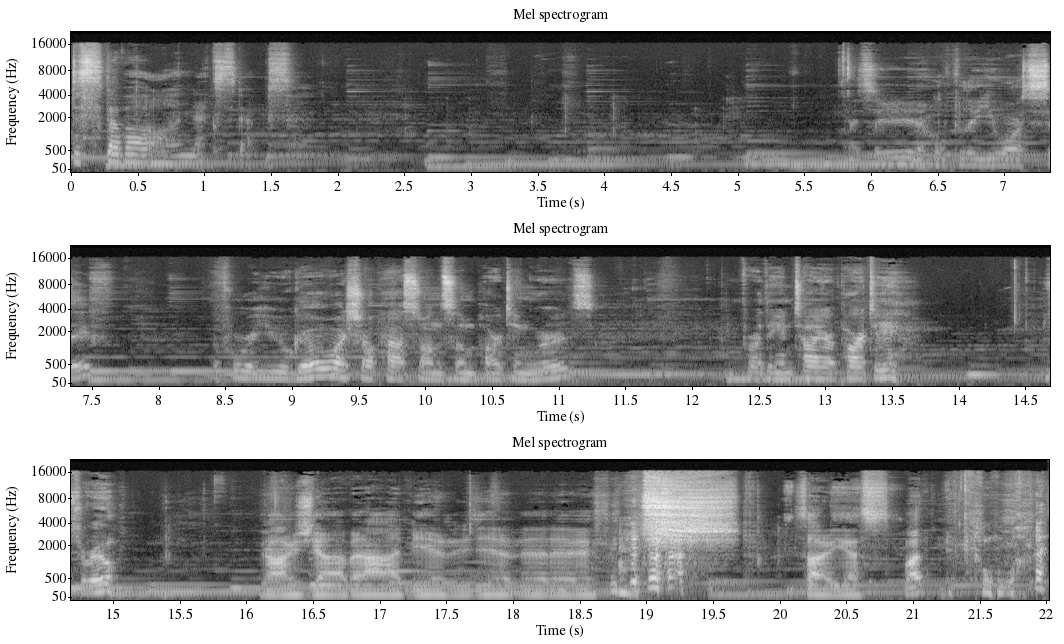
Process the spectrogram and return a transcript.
discover our next steps. I see. Hopefully you are safe. Before you go, I shall pass on some parting words for the entire party. Sharu? Sorry, yes. What? what?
